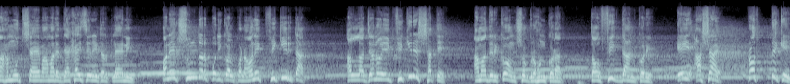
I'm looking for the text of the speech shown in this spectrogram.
মাহমুদ সাহেব আমারে দেখাইছেন এটার প্ল্যানিং অনেক সুন্দর পরিকল্পনা, অনেক ফিকির তার। আল্লাহ যেন এই ফিকিরের সাথে আমাদেরকে অংশগ্রহণ করার তৌফিক দান করে। এই আশায় প্রত্যেকেই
